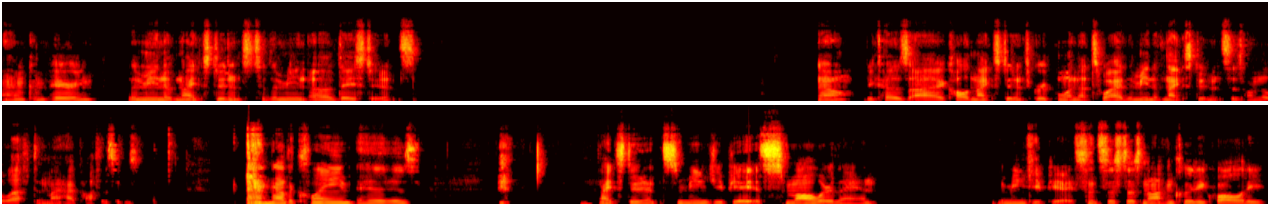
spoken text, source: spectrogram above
I am comparing the mean of night students to the mean of day students. Now, because I called night students group one, that's why the mean of night students is on the left in my hypotheses. now the claim is night students mean GPA is smaller than the mean GPA. Since this does not include equality,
